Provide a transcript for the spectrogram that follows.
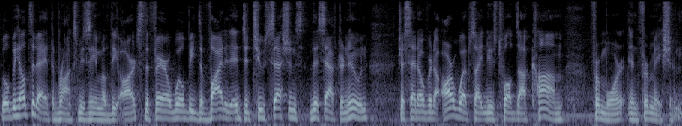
will be held today at the Bronx Museum of the Arts. The fair will be divided into two sessions this afternoon. Just head over to our website, news12.com, for more information.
